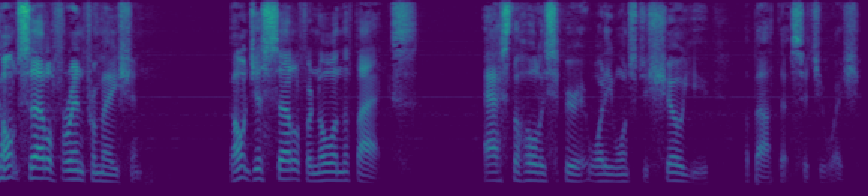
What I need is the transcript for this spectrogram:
don't settle for information. Don't just settle for knowing the facts. Ask the Holy Spirit what He wants to show you about that situation.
